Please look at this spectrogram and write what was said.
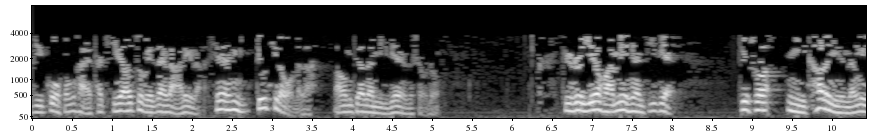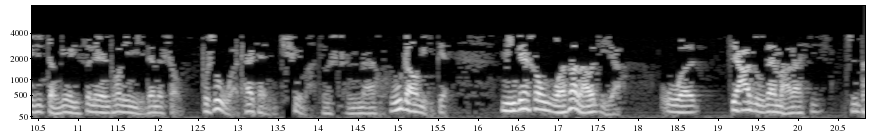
及，过红海，他奇妙的作为在哪里了？现在你丢弃了我们了，把我们交在米甸人的手中。这个时候，耶和华面向基甸，就说：你靠着你的能力去拯救以色列人脱离米甸的手，不是我差遣你去嘛？就是神来呼召米甸。米甸说：我算老几呀？我家族在马拉西支派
